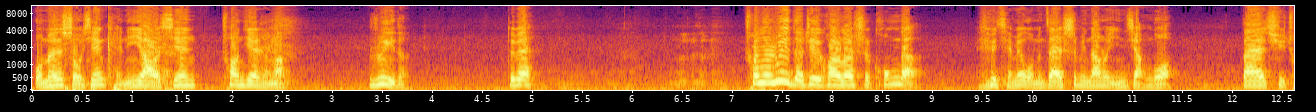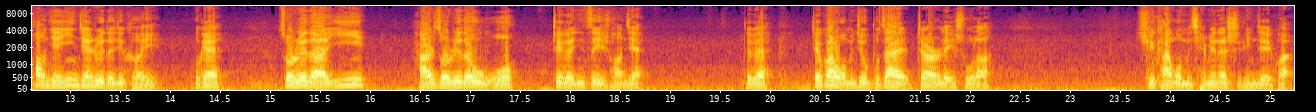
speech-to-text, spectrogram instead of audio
我们首先肯定要先创建什么？read，对不对？创建 read 这一块呢是空的，因为前面我们在视频当中已经讲过，大家去创建硬件 read 就可以。OK，做 read 一还是做 read 五，这个你自己创建，对不对？这块我们就不在这儿累述了，去看我们前面的视频这一块。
